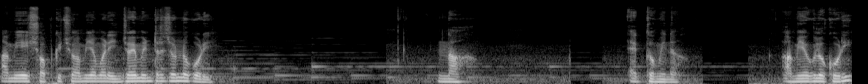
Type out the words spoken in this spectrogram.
আমি এই সব কিছু আমি আমার এনজয়মেন্টের জন্য করি। না, একদমই না। আমি এগুলো করি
